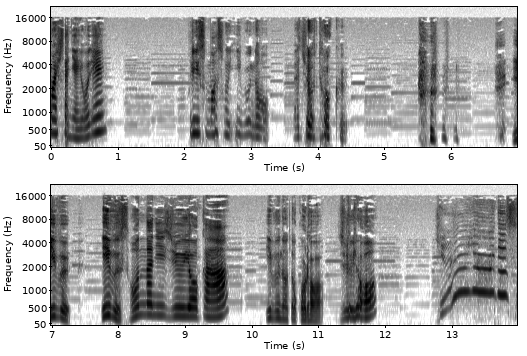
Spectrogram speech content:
ましたにゃよね。クリスマスイブのラジオトーク。イブ、イブ、そんなに重要か？イブのところ、重要？重要です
